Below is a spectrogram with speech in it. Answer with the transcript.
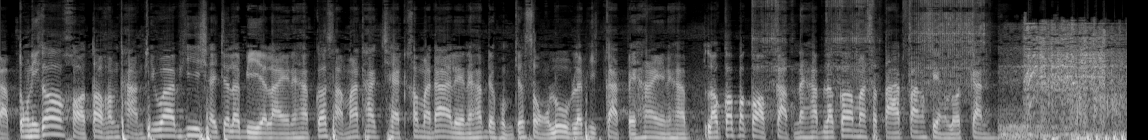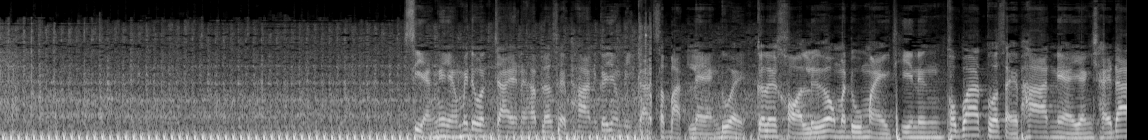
กับ ตรงนี้ก็ขอตอบคำถามที่ว่าพี่ใช้จาระบีอะไรนะครับ ก็สามารถทักแชทเข้ามาได้เลยนะครับ เดี๋ยวผมจะส่งรูปและพิกัดไปให้นะครับ เราก็ประกอบกับนะครับ แล้วก็มาสตาร์ทฟังเสียงรถกัน เสียงเนี่ยยังไม่โดนใจนะครับ แล้วสายพานก็ยังมีการสะบัดแรงด้วย ก็เลยขอลื้อออกมาดูใหม่อีกทีนึงพบว่าตัวสายพานเนี่ยยังใช้ได้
